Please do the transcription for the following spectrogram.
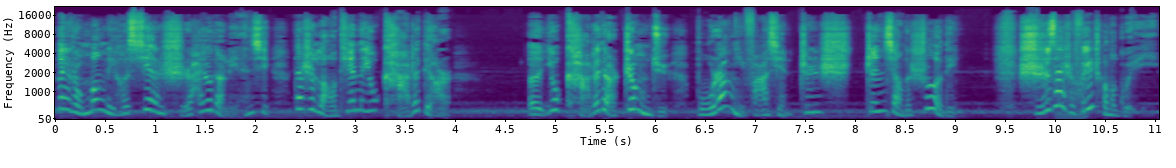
那种梦里和现实还有点联系，但是老天呢又卡着点儿，呃，又卡着点证据，不让你发现真实真相的设定，实在是非常的诡异。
